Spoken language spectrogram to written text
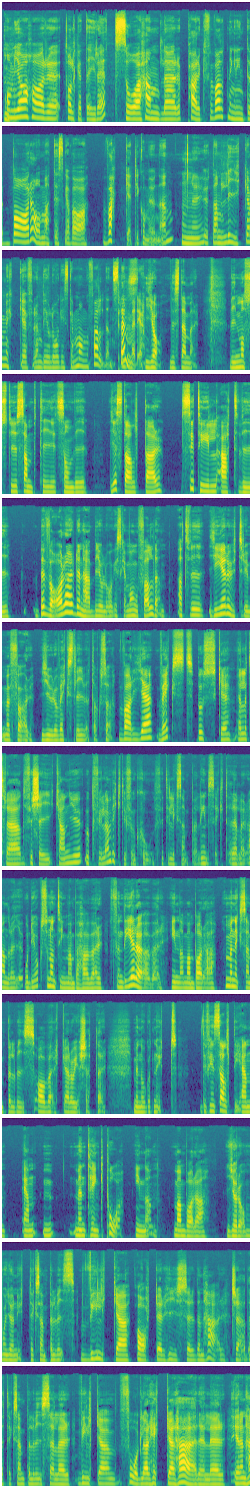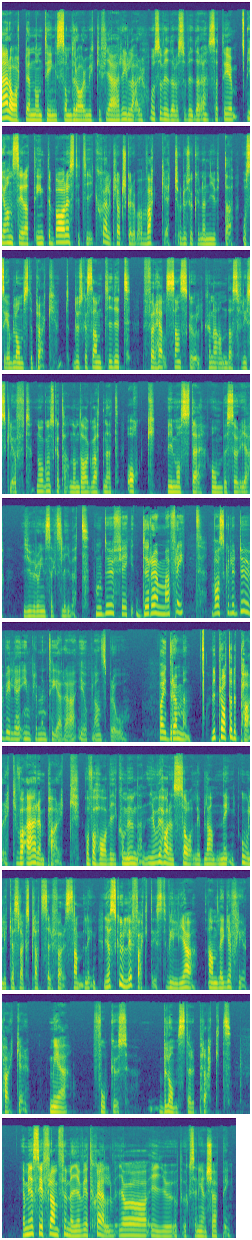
Mm. Om jag har eh, tolkat dig rätt så handlar parkförvaltningen inte bara om att det ska vara vackert i kommunen Nej. utan lika mycket för den biologiska mångfalden. Stämmer det? Ja, det stämmer. Vi måste ju samtidigt som vi gestaltar, se till att vi bevarar den här biologiska mångfalden. Att vi ger utrymme för djur och växtlivet också. Varje växt, buske eller träd för sig kan ju uppfylla en viktig funktion för till exempel insekter eller andra djur. Och det är också någonting man behöver fundera över innan man bara men exempelvis avverkar och ersätter med något nytt. Det finns alltid en, en men tänk på innan man bara gör om och gör nytt exempelvis. Vilka arter hyser den här trädet exempelvis? Eller vilka fåglar häckar här? Eller är den här arten någonting som drar mycket fjärilar? Och så vidare och så vidare. Så det, jag anser att det inte bara estetik, självklart ska det vara vackert och du ska kunna njuta och se blomsterprakt. Du ska samtidigt för hälsans skull kunna andas frisk luft. Någon ska ta hand om dagvattnet och vi måste ombesörja djur och insektslivet. Om du fick drömma fritt, vad skulle du vilja implementera i Upplandsbro? Vad är drömmen? Vi pratade park. Vad är en park? Och vad har vi i kommunen? Jo, vi har en salig blandning. Olika slags platser för samling. Jag skulle faktiskt vilja anlägga fler parker med fokus blomsterprakt. Ja, men jag ser framför mig, jag vet själv, jag är ju uppvuxen i Enköping.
